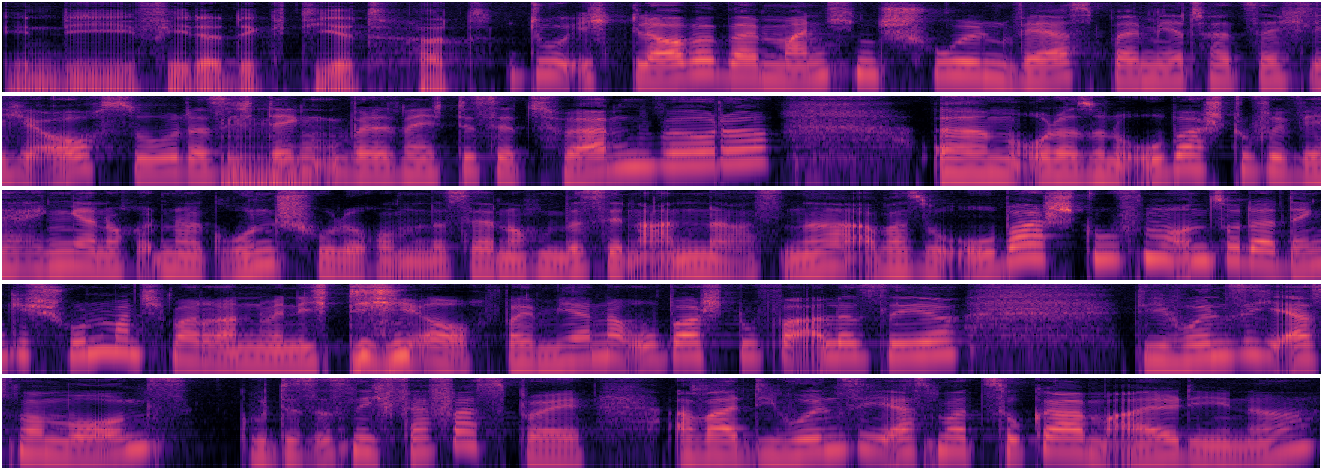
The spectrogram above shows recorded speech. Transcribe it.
in die Feder diktiert hat? Du, ich glaube, bei manchen Schulen wäre es bei mir tatsächlich auch so, dass ich Mhm. denken würde, wenn ich das jetzt hören würde, ähm, oder so eine Oberstufe, wir hängen ja noch in der Grundschule rum, das ist ja noch ein bisschen anders, ne? Aber so Oberstufen und so, da denke ich schon manchmal dran, wenn ich die auch bei mir in der Oberstufe alle sehe, die holen sich erstmal morgens, gut, das ist nicht Pfefferspray, aber die holen sich erstmal Zucker im Aldi, ne?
